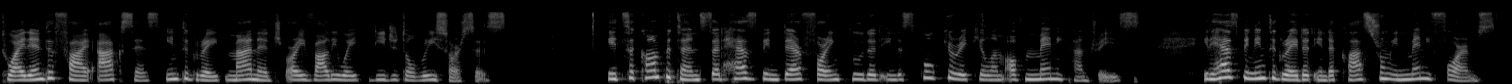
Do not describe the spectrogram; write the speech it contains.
to identify, access, integrate, manage, or evaluate digital resources. It's a competence that has been therefore included in the school curriculum of many countries. It has been integrated in the classroom in many forms,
